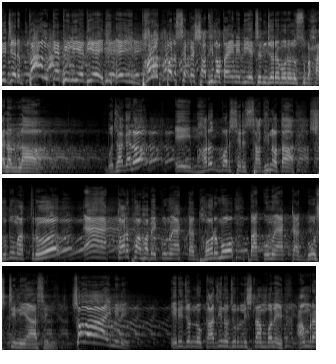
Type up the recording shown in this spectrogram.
নিজের প্রাণকে বিলিয়ে দিয়ে এই ভারতবর্ষকে স্বাধীনতা এনে দিয়েছেন। জোরে বলুন, সুবহানাল্লাহ। বোঝা গেল? এই ভারতবর্ষের স্বাধীনতা শুধুমাত্র একতরফা ভাবে কোনো একটা ধর্ম বা কোনো একটা গোষ্ঠী নিয়ে আসেনি। সবাই মিলে এর জন্য কাজী নজরুল ইসলাম বলে, আমরা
